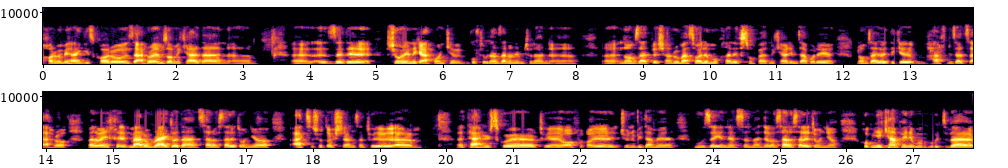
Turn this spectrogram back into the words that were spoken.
خانم مهرنگیز کار رو زهرا امضا می‌کردن. ضد شورای نگهبان که گفته بودن زنان نمی‌تونن نامزد بشن. رو مسائل مختلف صحبت می‌کردیم درباره نامزدهای دیگه حرف می‌زد زهرا. بنابراین خیلی مردم رأی دادن سراسر دنیا عکسش رو داشتن. مثلا توی تحریر سکویر توی آفریقای جنوبی دم موزه نلسون مندلا سراسر دنیا. خب این یه کمپینمون بود و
